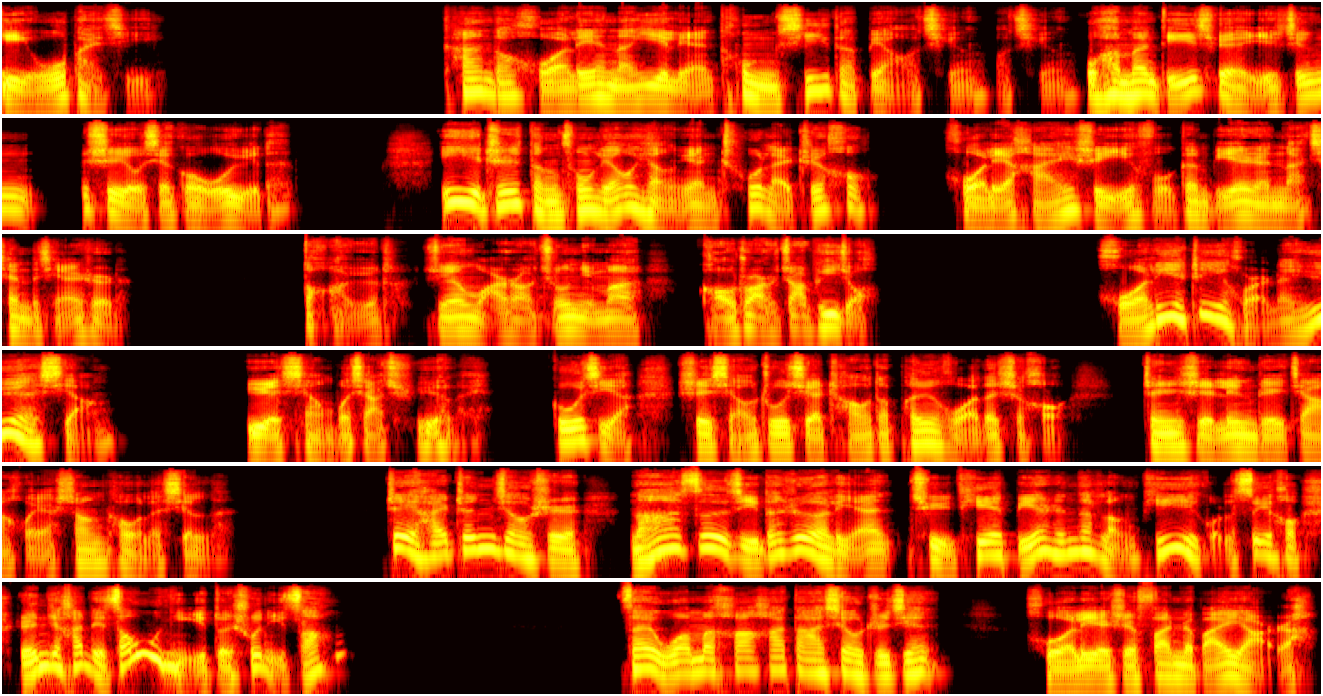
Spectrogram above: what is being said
第五百集，看到火烈那一脸痛惜的表情，表情，我们的确已经是有些够无语的。一直等从疗养院出来之后，火烈还是一副跟别人那欠的钱似的。大爷的，今天晚上请你们烤串加啤酒。火烈这会儿呢，越想越想不下去了呀。估计啊，是小朱雀朝他喷火的时候，真是令这家伙呀伤透了心了。这还真就是拿自己的热脸去贴别人的冷屁股了，最后人家还得揍你一顿，说你脏。在我们哈哈大笑之间，火烈是翻着白眼啊。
